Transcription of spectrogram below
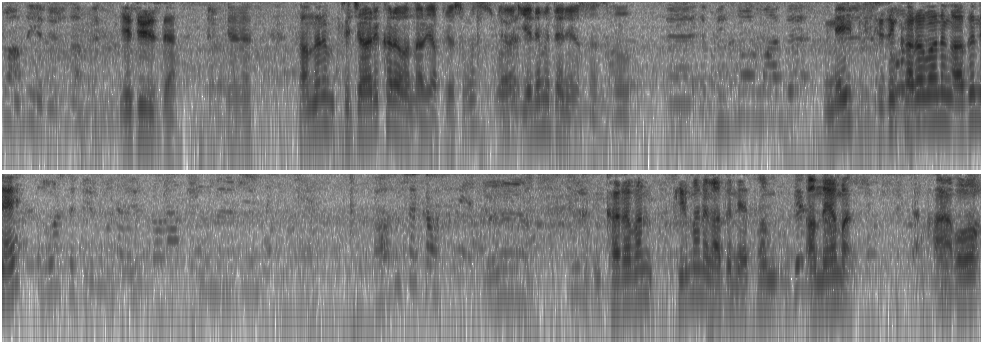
şu anda 700'den veriyoruz. 700'den. Evet. Evet. Sanırım ticari karavanlar yapıyorsunuz. Evet. Yeni mi deniyorsunuz bu? E, biz normalde Ne e, sizin Dorse- karavanın adı ne? Dorse firmasıyız. Şunu verebilir misiniz? Lazımsa kalsın. Yok yok yok. Karavan firmanın adı ne? Tam Zenit anlayamaz. Ha o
